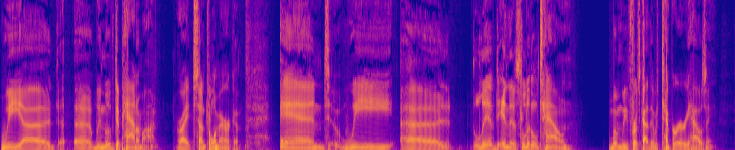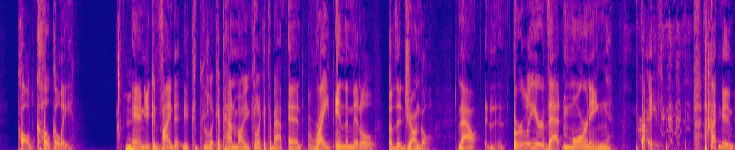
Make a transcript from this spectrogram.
we uh, uh, we moved to Panama, right, Central America, and we uh, lived in this little town when we first got there was temporary housing called Cocoli. And you can find it. You can look at Panama. You can look at the map. And right in the middle of the jungle. Now, earlier that morning, right? I'm in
